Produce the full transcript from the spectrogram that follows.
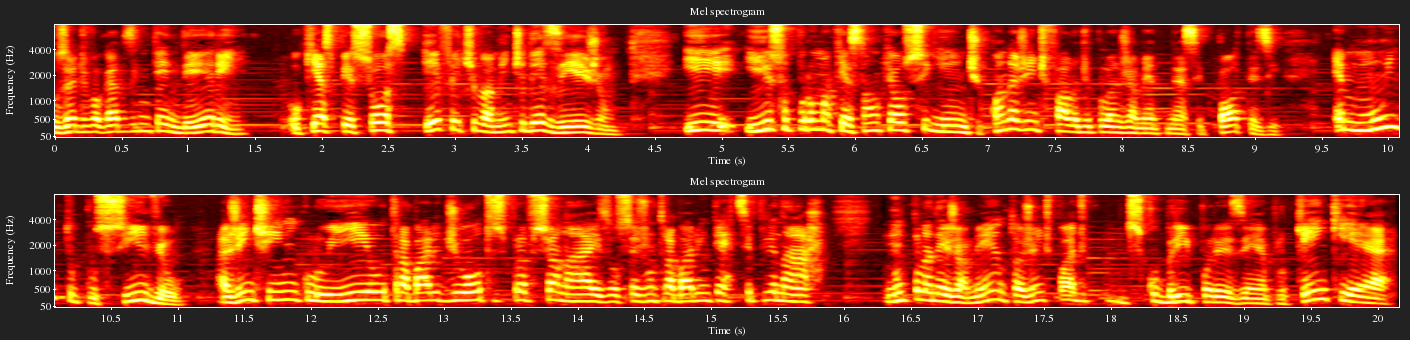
os advogados entenderem o que as pessoas efetivamente desejam. E, e isso por uma questão que é o seguinte: quando a gente fala de planejamento nessa hipótese, é muito possível a gente incluir o trabalho de outros profissionais, ou seja, um trabalho interdisciplinar. No planejamento, a gente pode descobrir, por exemplo, quem que é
